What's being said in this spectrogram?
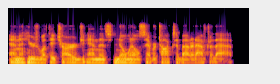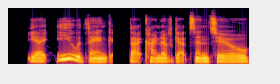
And here's what they charge, and this no one else ever talks about it after that. Yeah, you would think that kind of gets into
